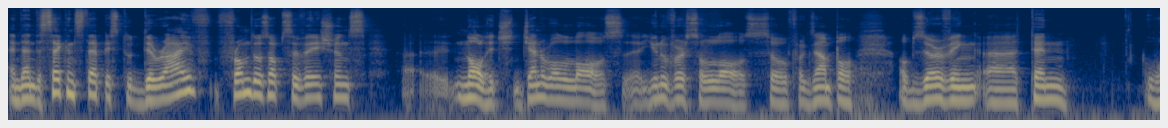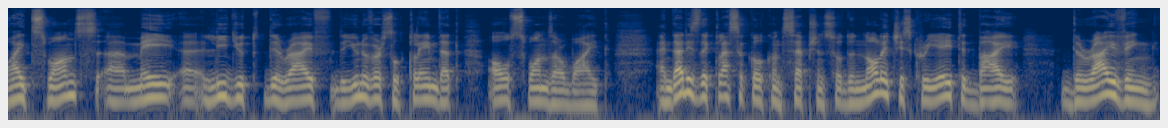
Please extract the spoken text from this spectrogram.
And then the second step is to derive from those observations uh, knowledge, general laws, uh, universal laws. So, for example, observing uh, 10 white swans uh, may uh, lead you to derive the universal claim that all swans are white. And that is the classical conception. So the knowledge is created by deriving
